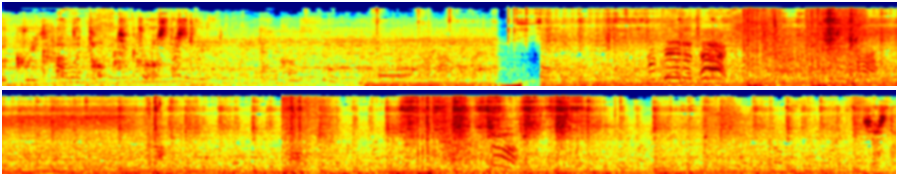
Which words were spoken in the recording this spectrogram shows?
The footbridge at the top to cross the street. Attack! Just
